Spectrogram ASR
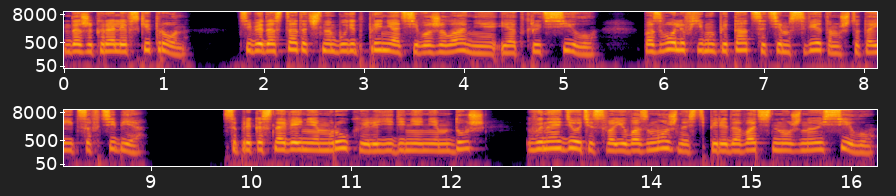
даже королевский трон. Тебе достаточно будет принять его желание и открыть силу, позволив ему питаться тем светом, что таится в тебе. Соприкосновением рук или единением душ вы найдете свою возможность передавать нужную силу.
